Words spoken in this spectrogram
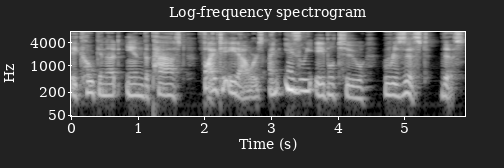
a coconut in the past five to eight hours, I'm easily able to resist this.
